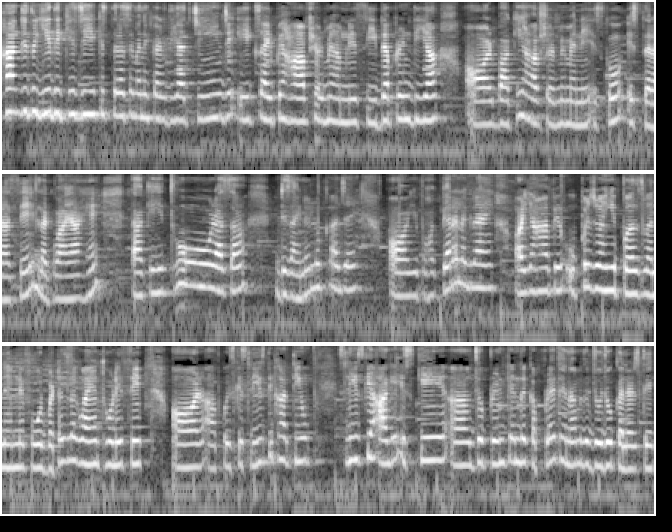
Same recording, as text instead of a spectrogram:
हाँ जी तो ये देखिए जी, ये किस तरह से मैंने कर दिया। चेंज, एक साइड पे हाफ़ शर्ट में हमने सीधा प्रिंट दिया और बाकी हाफ़ शर्ट में मैंने इसको इस तरह से लगवाया है ताकि ये थोड़ा सा डिज़ाइनर लुक आ जाए। और ये बहुत प्यारा लग रहा है। और यहाँ पे ऊपर जो है ये पर्ल्स वाले हमने फोर बटन्स लगवाए हैं थोड़े से। और आपको इसके स्लीव्स दिखाती हूँ। स्लीव्स के आगे इसके जो प्रिंट के अंदर कपड़े थे ना मतलब जो जो कलर्स थे,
